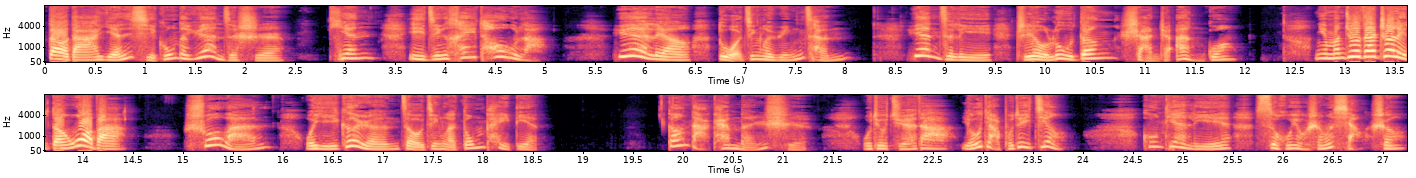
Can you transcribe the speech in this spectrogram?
到达延禧宫的院子时，天已经黑透了，月亮躲进了云层，院子里只有路灯闪着暗光。你们就在这里等我吧。说完，我一个人走进了东配殿。刚打开门时，我就觉得有点不对劲，宫殿里似乎有什么响声。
